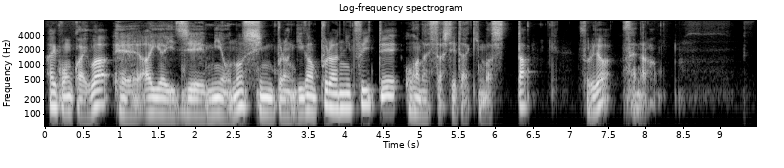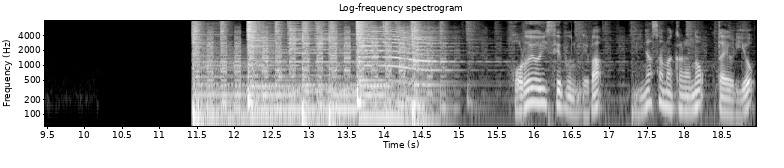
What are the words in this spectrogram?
はい今回は、えー、IIJ ミオの新プランギガンプランについてお話しさせていただきました。それではさよなら。ほろよいセブンでは皆様からのお便りを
